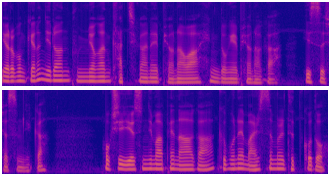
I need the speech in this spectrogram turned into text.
여러분께는 이러한 분명한 가치관의 변화와 행동의 변화가 있으셨습니까? 혹시 예수님 앞에 나아가 그분의 말씀을 듣고도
